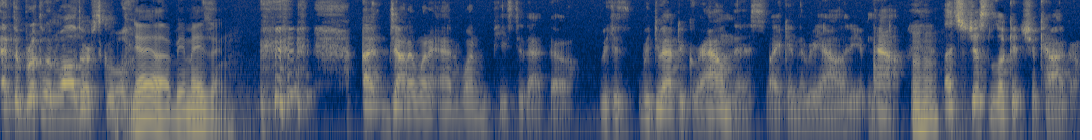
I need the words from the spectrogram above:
At the Brooklyn Waldorf School. Yeah, yeah that would be amazing. uh, John, I want to add one piece to that though because we do have to ground this like in the reality of now. Mm-hmm. Let's just look at Chicago.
